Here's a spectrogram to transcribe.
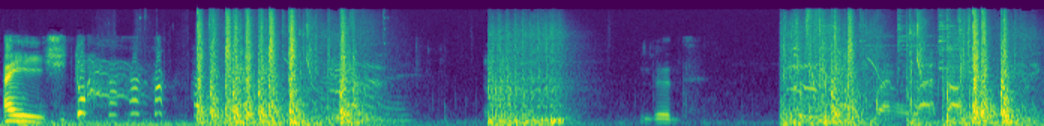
Ai, shit! Dude. Friendly last option standing.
